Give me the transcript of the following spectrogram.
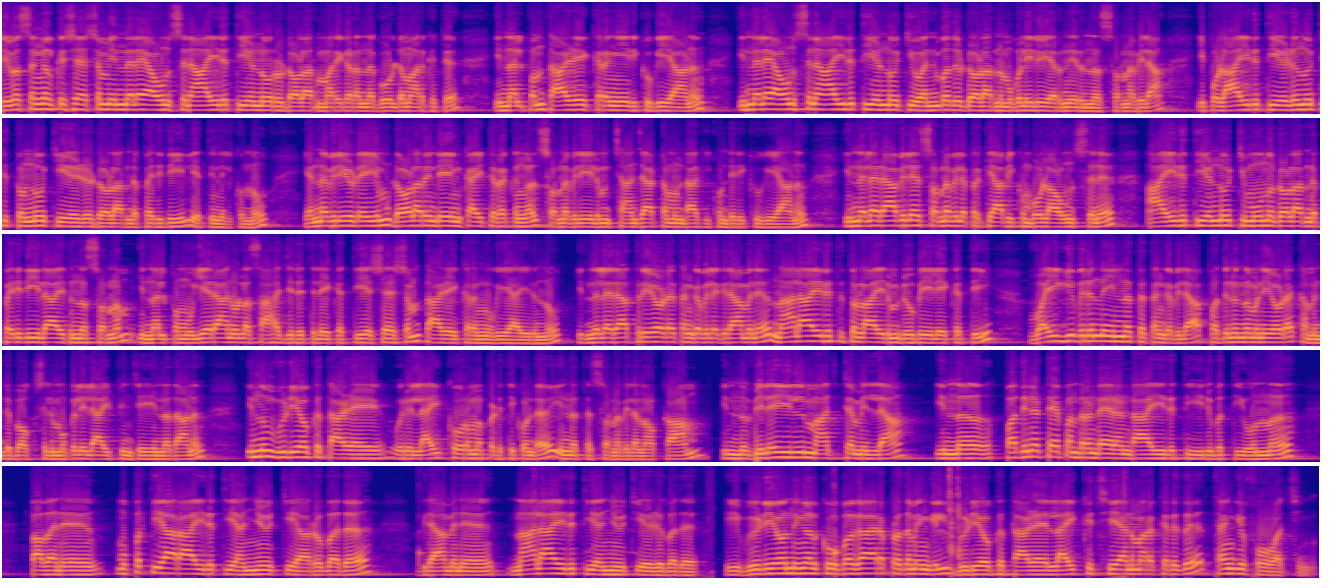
ദിവസങ്ങൾക്ക് ശേഷം ഇന്നലെ ഔൺസിന് ആയിരത്തി എണ്ണൂറ് ഡോളർ മറികടന്ന ഗോൾഡ് മാർക്കറ്റ് ഇന്നൽപ്പം താഴേക്കിറങ്ങിയിരിക്കുകയാണ്. ഇന്നലെ ഔൺസിന് ആയിരത്തി എണ്ണൂറ്റി ഒൻപത് ഡോളറിന് മുകളിൽ ഉയർന്നിരുന്ന സ്വർണവില ഇപ്പോൾ ആയിരത്തി എഴുന്നൂറ്റി തൊണ്ണൂറ്റിയേഴ് ഡോളറിന്റെ പരിധിയിൽ എത്തി നിൽക്കുന്നു. എണ്ണവിലയുടെയും ഡോളറിന്റെയും കയറ്റിറക്കങ്ങൾ സ്വർണവിലയിലും ചാഞ്ചാട്ടമുണ്ടാക്കിക്കൊണ്ടിരിക്കുകയാണ്. ഇന്നലെ രാവിലെ സ്വർണവില പ്രഖ്യാപിക്കുമ്പോൾ ഔൺസിന് ആയിരത്തി എണ്ണൂറ്റി മൂന്ന് ഡോളറിന്റെ പരിധിയിലായിരുന്ന സ്വർണം ഇന്നൽപ്പം ഉയരാനുള്ള സാഹചര്യത്തിലേക്ക് എത്തിയ ശേഷം താഴേക്കിറങ്ങുകയായിരുന്നു. ഇന്നലെ രാത്രിയോടെ തങ്കവില ഗ്രാമിന് നാലായിരത്തി തൊള്ളായിരം രൂപയിലേക്ക് എത്തി വൈകി വരുന്ന ഇന്നത്തെ തങ്കവില പതിനൊന്ന് മണിയോടെ കമന്റ് ബോക്സിൽ മുകളിലായി പിൻ ചെയ്യുന്നതാണ്. ഇന്നും വീഡിയോക്ക് താഴെ ഒരു ലൈക്ക് ഓർമ്മപ്പെടുത്തിക്കൊണ്ട് ഇന്നത്തെ സ്വർണവില നോക്കാം. ഇന്ന് വിലയിൽ മാറ്റമില്ല. ഇന്ന് പതിനെട്ട് പന്ത്രണ്ട് രണ്ടായിരത്തി ഇരുപത്തി ഒന്ന് പവന് മുപ്പത്തിയാറായിരത്തി അഞ്ഞൂറ്റി അറുപത്. ഗ്രാമിന് നാലായിരത്തി അഞ്ഞൂറ്റി എഴുപത് ഈ വീഡിയോ നിങ്ങൾക്ക് ഉപകാരപ്രദമെങ്കിൽ വീഡിയോക്ക് താഴെ ലൈക്ക് ചെയ്യാൻ മറക്കരുത്. Thank for watching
